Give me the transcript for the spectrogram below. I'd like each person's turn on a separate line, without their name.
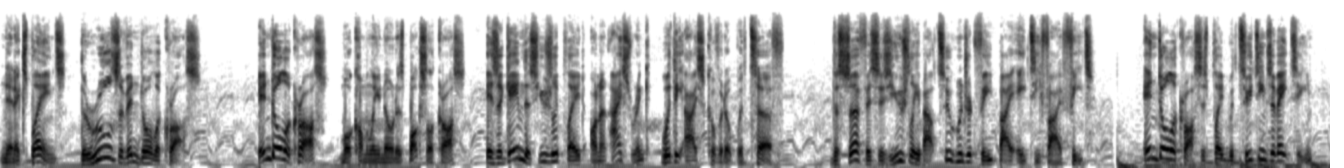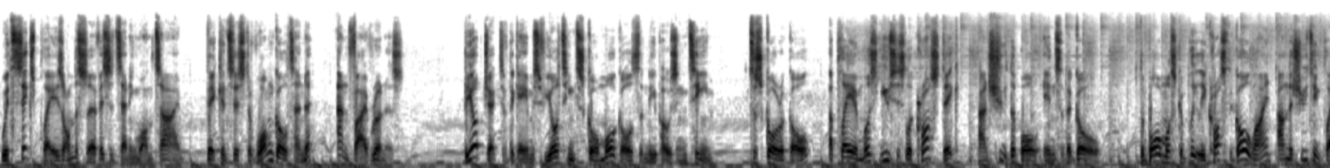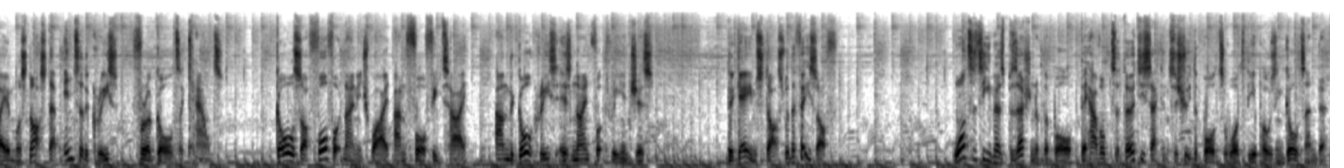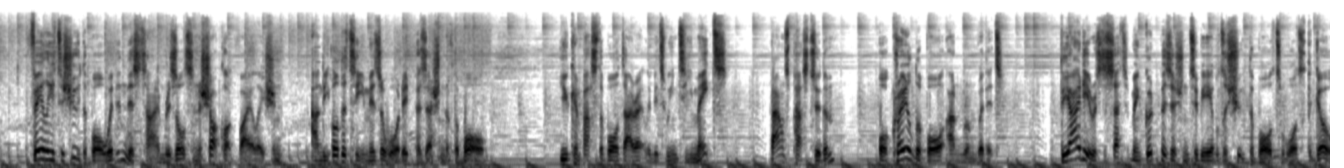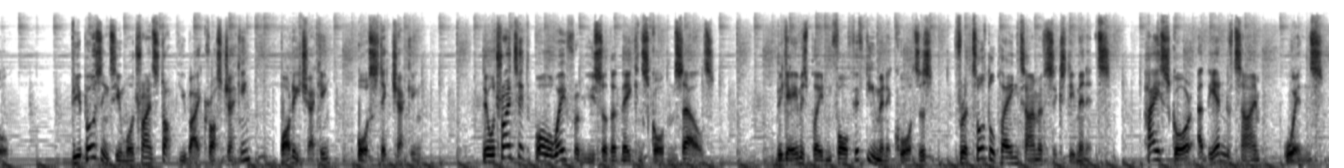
Ninh explains the rules of indoor lacrosse. Indoor lacrosse, more commonly known as box lacrosse, is a game that's usually played on an ice rink with the ice covered up with turf. The surface is usually about 200 feet by 85 feet. Indoor lacrosse is played with two teams of 18, with six players on the surface at any one time. They consist of one goaltender and five runners. The object of the game is for your team to score more goals than the opposing team. To score a goal, a player must use his lacrosse stick and shoot the ball into the goal. The ball must completely cross the goal line, and the shooting player must not step into the crease for a goal to count. Goals are 4 foot 9 inch wide and 4 feet high, and the goal crease is 9 foot 3 inches. The game starts with a face off. Once a team has possession of the ball, they have up to 30 seconds to shoot the ball towards the opposing goaltender. Failure to shoot the ball within this time results in a shot clock violation, and the other team is awarded possession of the ball. You can pass the ball directly between teammates, bounce pass to them, or cradle the ball and run with it. The idea is to set up in good position to be able to shoot the ball towards the goal. The opposing team will try and stop you by cross checking, body checking, or stick checking. They will try and take the ball away from you so that they can score themselves. The game is played in four 15 minute quarters for a total playing time of 60 minutes. Highest score at the end of time wins.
